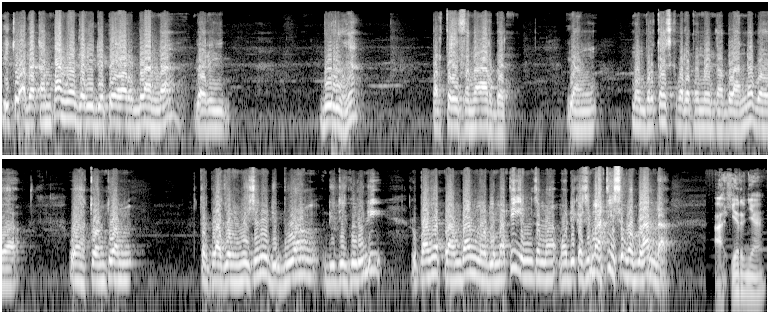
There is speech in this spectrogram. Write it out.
itu ada kampanye dari DPR Belanda dari buruh ya Partai van Arbeid yang memprotes kepada pemerintah Belanda bahwa wah tuan-tuan terpelajar Indonesia ini dibuang di Digul ini rupanya pelan-pelan mau dimatiin sama mau dikasih mati sama Belanda. Akhirnya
